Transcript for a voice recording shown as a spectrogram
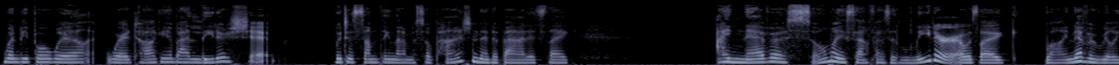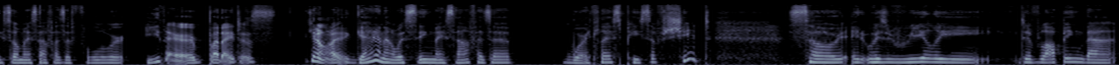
when people were were talking about leadership, which is something that I'm so passionate about, it's like I never saw myself as a leader. I was like, well, I never really saw myself as a follower either, but I just, you know, again, I was seeing myself as a worthless piece of shit. So it was really developing that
